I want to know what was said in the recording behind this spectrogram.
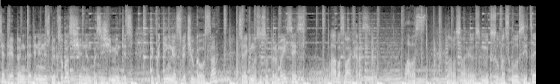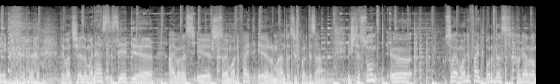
103 etrėje penktadieninis miksubas, šiandien pasižymintis ypatinga svečių gausa. Sveikinuosi su pirmaisiais. Labas vakaras. Labas. Labas vakaras, Miksubas klausytojai. tai va, šalia manęs sėdi Aivaras iš Soja Modified ir Mantas iš Partizanų. Iš tiesų, e, Soja Modified vardas, ko gero,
